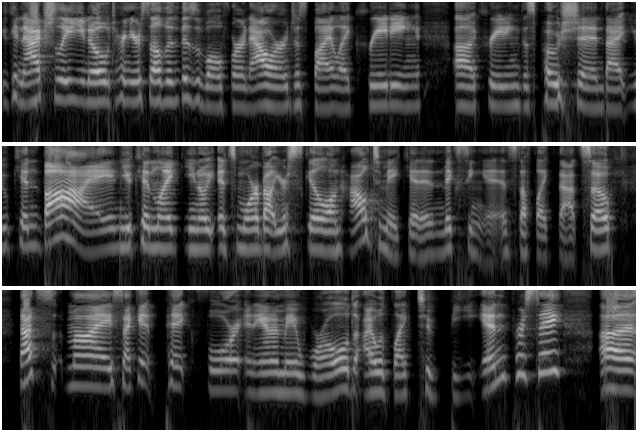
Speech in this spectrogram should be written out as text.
you can actually, you know, turn yourself invisible for an hour just by like creating uh, creating this potion that you can buy. And you can like you know it's more about your skill on how to make it and mixing it and stuff like that. So that's my second pick for an anime world i would like to be in per se uh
